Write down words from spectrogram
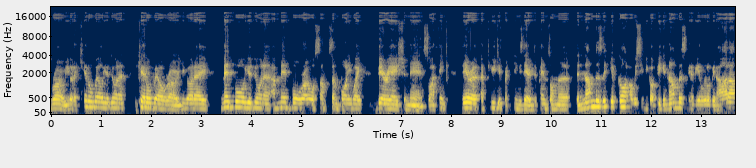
row. You got a kettlebell, you're doing a kettlebell row. You got a med ball, you're doing a, a med ball row or some some body weight variation there. So I think there are a few different things there. It depends on the, the numbers that you've got. Obviously, if you've got bigger numbers, it's going to be a little bit harder.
